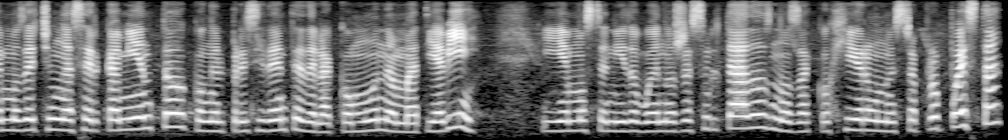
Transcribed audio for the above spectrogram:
Hemos hecho un acercamiento con el presidente de la comuna, Matiaví, y hemos tenido buenos resultados, nos acogieron nuestra propuesta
